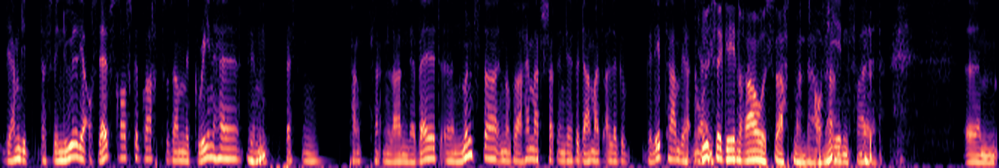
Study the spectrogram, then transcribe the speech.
wir haben die, das Vinyl ja auch selbst rausgebracht, zusammen mit Green Hell, dem Mhm. besten Punkplattenladen der Welt, in Münster, in unserer Heimatstadt, in der wir damals alle ge gelebt haben. Wir hatten Grüße gehen raus, sagt man da. ja auf ne? jeden Fall. ähm,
